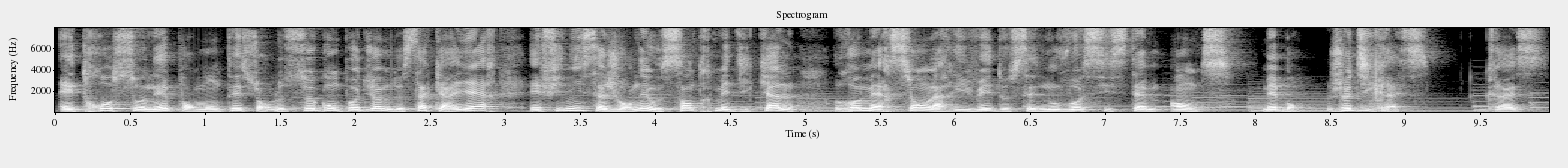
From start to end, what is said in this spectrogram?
est trop sonné pour monter sur le second podium de sa carrière et finit sa journée au centre médical, remerciant l'arrivée de ses nouveaux systèmes Hans. Mais bon, je digresse. Grèce.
